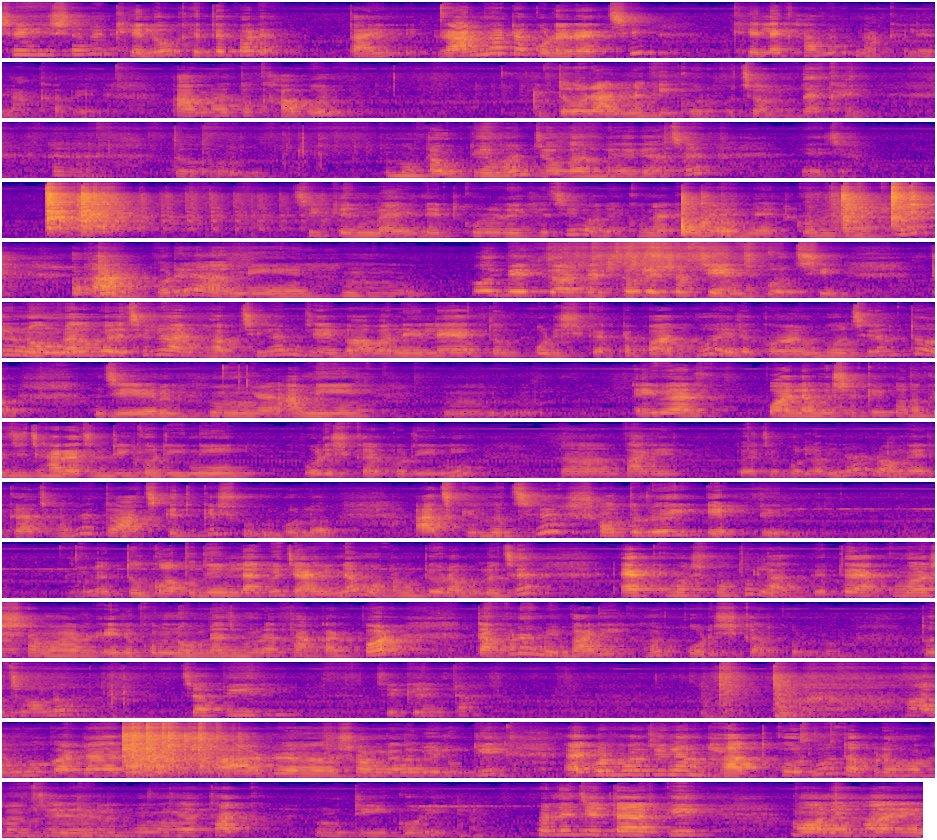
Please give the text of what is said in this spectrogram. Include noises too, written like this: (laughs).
সেই হিসাবে খেলেও খেতে পারে। তাই রান্নাটা করে রাখছি। খেলে খাবে, না খেলে না খাবে। আমরা তো খাবোই। তো রান্না কি করব? চলো দেখাই। হ্যাঁ তো মোটামুটি আমার জোগাড় হয়ে গেছে। এই যে। চিকেন ম্যারিনেট করে রেখেছি। অনেকক্ষণ আগে ম্যারিনেট করে রেখে তারপরে আমি ওই বেডকার টেডকার এসব চেঞ্জ করছি। একটু নোংরা হয়েছিল আর ভাবছিলাম যে বাবা নেলে একদম পরিষ্কারটা পাতবো এরকম আমি বলছিলাম তো যে আমি এইবার পয়লা বৈশাখে কোনো কিছু ঝাড়াঝুড়ি করিনি, পরিষ্কার করিনি। বাড়ির ওই যে বললাম না, রঙের কাজ হবে, তো আজকে থেকে শুরু হলো। আজকে হচ্ছে সতেরোই এপ্রিল। তো কতদিন লাগবে জানি না, মোটামুটি ওরা বলেছে এক মাস মতো লাগবে। তো এক মাস আমার এরকম নোংরা ঝোংরা থাকার পর তারপর আমি বাড়ি ঘর পরিষ্কার করব। তো চলো, চাপিয়ে দিই চিকেনটা আলুও কাটা আর সঙ্গে হবে রুটি। একবার ভাবছিলাম ভাত করব, তারপরে ভাবলাম যে থাক, রুটি করি। মানে যেটা আর কি মনে হয়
